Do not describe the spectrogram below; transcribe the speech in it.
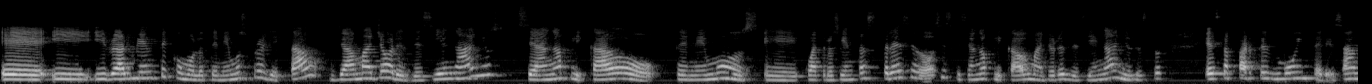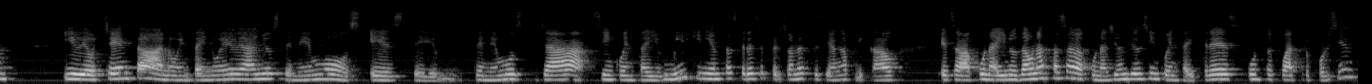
y, y, realmente, como lo tenemos proyectado, ya mayores de 100 años se han aplicado tenemos 413 eh, dosis que se han aplicado en mayores de 100 años. Esto, esta parte es muy interesante. Y de 80 a 99 años tenemos, este, tenemos ya 51.513 personas que se han aplicado esa vacuna y nos da una tasa de vacunación de un 53.4%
